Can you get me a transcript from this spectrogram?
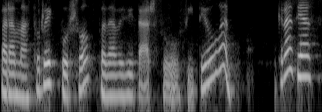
Para más recursos puede visitar su sitio web. Gracias.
